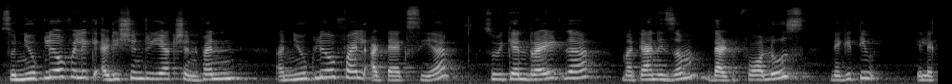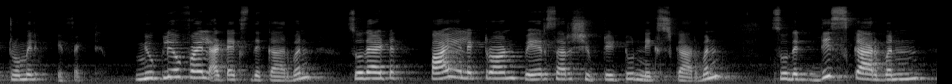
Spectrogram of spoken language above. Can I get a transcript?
So, nucleophilic addition reaction when a nucleophile attacks here. So, we can write the mechanism that follows negative electromeric effect. Nucleophile attacks the carbon so that pi electron pairs are shifted to next carbon so that this carbon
